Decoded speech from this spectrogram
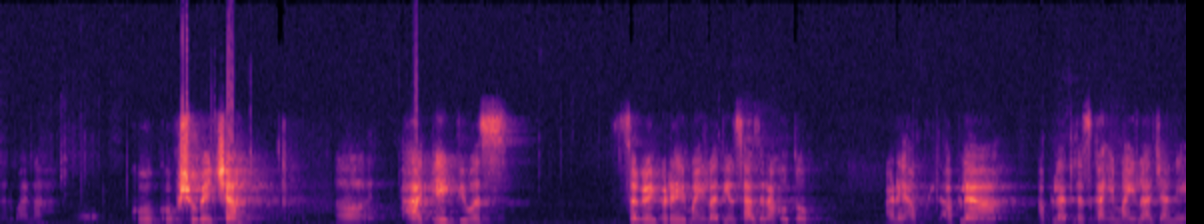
सर्वांना खूप खूप शुभेच्छा. हा एक दिवस सगळीकडे महिला दिन साजरा होतो. आणि आप आपल्या आपल्यातल्याच काही महिला ज्यांनी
